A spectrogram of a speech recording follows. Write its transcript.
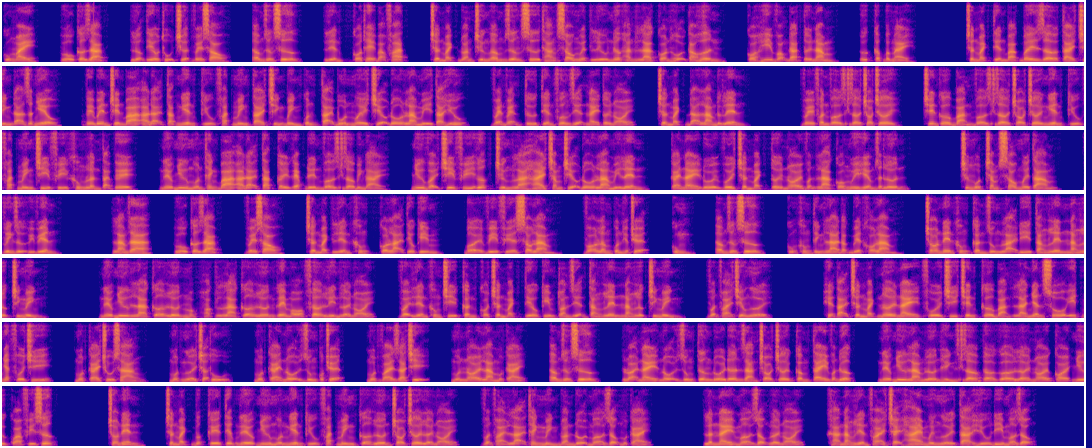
Cũng may, vô cơ giáp, lượng tiêu thụ trượt về sau, âm dương sư, liền có thể bạo phát, Trần Mạch đoán chừng âm dương sư tháng sau nguyệt lưu nước hẳn là còn hội cao hơn, có hy vọng đạt tới năm ước cấp bậc này. Trần Mạch tiền bạc bây giờ tài chính đã rất nhiều, về bên trên 3A đại tác nghiên cứu phát minh tài chính bình quân tại 40 triệu đô la Mỹ tả hưu, vẹn vẹn từ tiền phương diện này tới nói, Trần Mạch đã làm được lên. Về phần vờ giờ trò chơi, trên cơ bản vờ giờ trò chơi nghiên cứu phát minh chi phí không lần tại P, nếu như muốn thanh ba a đại tác cấy ghép đến vờ giờ bình đài, như vậy chi phí ước chừng là 200 triệu đô la Mỹ lên, cái này đối với Trần Mạch tới nói vẫn là có nguy hiểm rất lớn. chương 168, Vinh dự ủy viên. Làm ra, vô cờ giáp, về sau, Trần Mạch liền không có lại tiêu kim, bởi vì phía sau làm, võ lâm quần hiệp chuyện, cùng, âm dương sư, cũng không tính là đặc biệt khó làm, cho nên không cần dùng lại đi tăng lên năng lực chính mình. Nếu như là cỡ lớn mộc hoặc là cỡ lớn game offer lìn lời nói, vậy liền không chỉ cần có Trần Mạch tiêu kim toàn diện tăng lên năng lực chính mình, vẫn phải chiêu người. Hiện tại Trần Mạch nơi này phối trí trên cơ bản là nhân số ít nhất phối trí, một cái chủ sáng, một người trợ thủ, một cái nội dung cốt truyện, một vài giá trị, muốn nói là một cái, âm dương sư, loại này nội dung tương đối đơn giản trò chơi cầm tay vẫn được, nếu như làm lớn hình giờ tờ g lời nói coi như quá phí sức. Cho nên, Trần Mạch bước kế tiếp nếu như muốn nghiên cứu phát minh cỡ lớn trò chơi lời nói, vẫn phải lại thanh mình đoàn đội mở rộng một cái. Lần này mở rộng lời nói, khả năng liền phải chạy 20 người tả hữu đi mở rộng.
